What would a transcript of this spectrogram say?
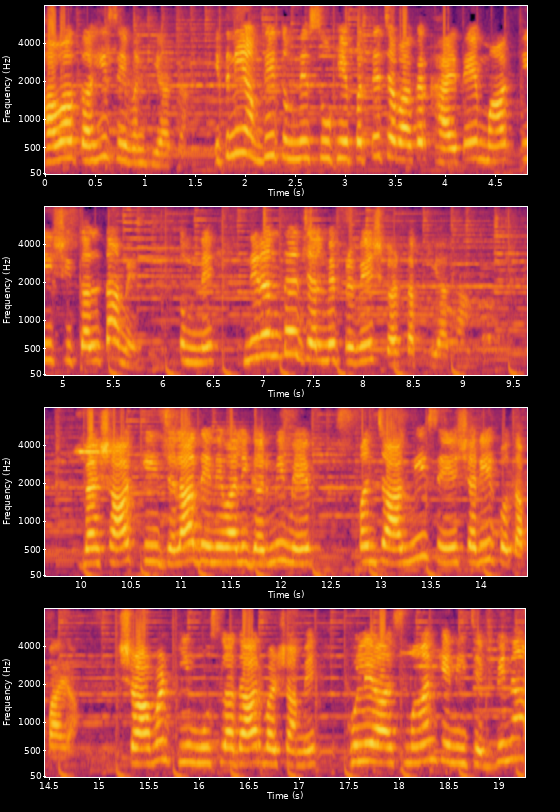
हवा का ही सेवन किया था। इतनी अवधि तुमने सूखे पत्ते चबाकर खाए थे, माँ की शीतलता में तुमने निरंतर जल में प्रवेश कर तप किया था। वैशाख की जला देने वाली गर्मी में पंचाग्नि से शरीर को तपाया। श्रावण की मूसलाधार वर्षा में खुले आसमान के नीचे बिना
